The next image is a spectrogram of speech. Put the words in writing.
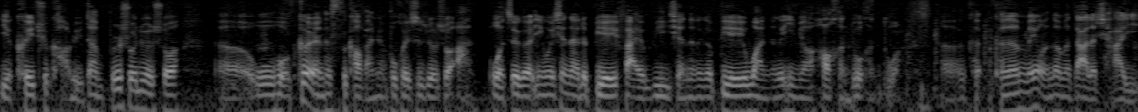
也可以去考虑，但不是说就是说，呃，我我个人的思考反正不会是就是说啊，我这个因为现在的 BA five 比以前的那个 BA one 那个疫苗好很多很多，呃，可可能没有那么大的差异，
